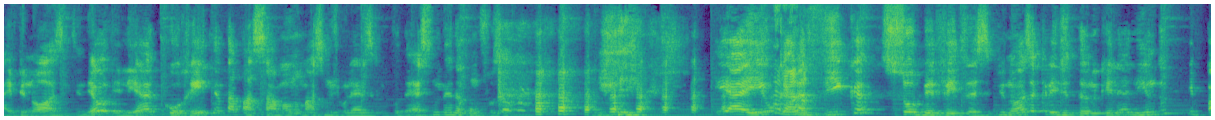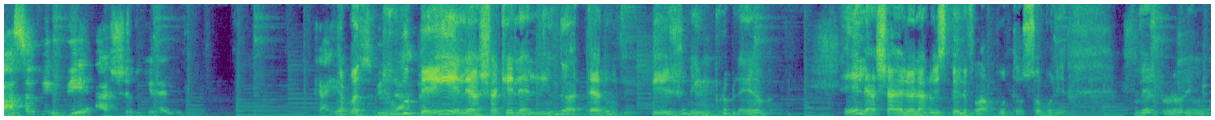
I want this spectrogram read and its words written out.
a hipnose, entendeu? Ele ia correr e tentar passar a mão no máximo de mulheres que ele pudesse no meio da confusão. E, e aí o cara fica sob efeito dessa hipnose, acreditando que ele é lindo e passa a viver achando que ele é lindo. Cai a Não, mas tudo bem ele achar que ele é lindo, eu até não vejo nenhum problema. Ele achar, ele olhar no espelho e falar, puta, eu sou bonito. Não vejo problema nenhum.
